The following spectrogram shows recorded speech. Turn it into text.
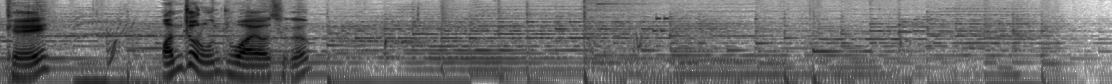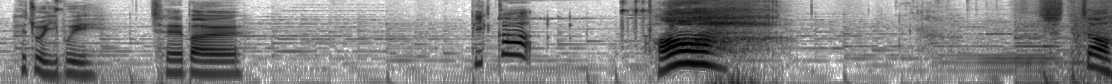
오케이. 완전 운 좋아요 지금. 해줘 EV 제발. 삐까. 아. 진짜.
